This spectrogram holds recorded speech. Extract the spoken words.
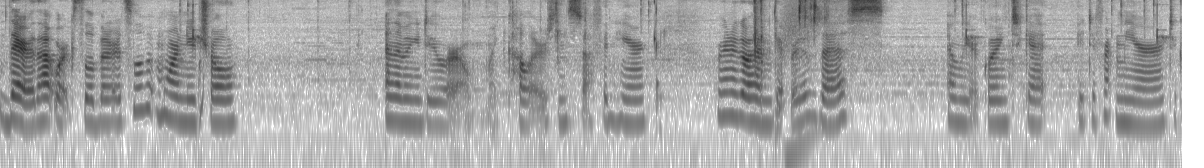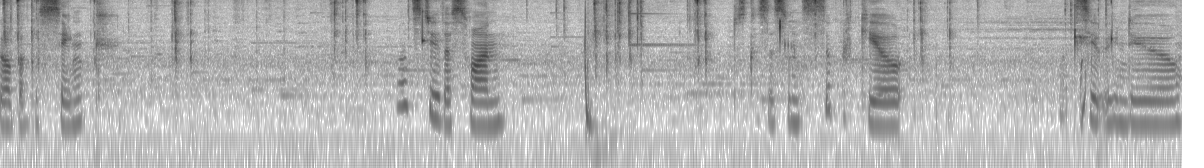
there, that works a little better. It's a little bit more neutral. And then we can do our own like colors and stuff in here. We're gonna go ahead and get rid of this. And we are going to get a different mirror to go above the sink. Let's do this one. Because this one's super cute. Let's see what we can do.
